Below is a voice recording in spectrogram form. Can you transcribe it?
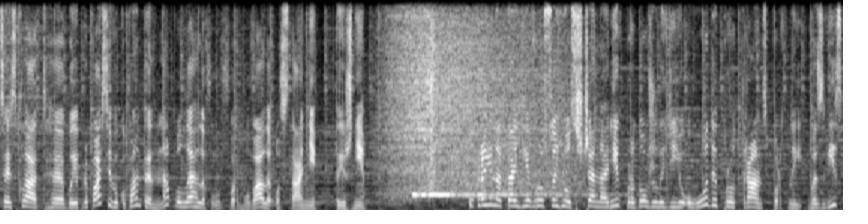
цей склад боєприпасів окупанти наполегливо формували останні тижні. Україна та Євросоюз ще на рік продовжили дію угоди про транспортний безвіз,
